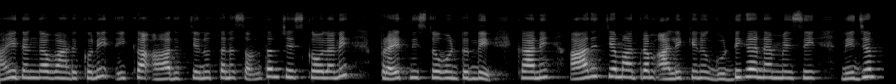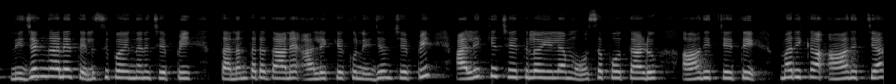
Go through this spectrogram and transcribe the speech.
ఆయుధంగా వాడుకొని ఇక ఆదిత్యను తన సొంతం చేసుకోవాలని ప్రయత్నిస్తూ ఉంటుంది. కానీ ఆదిత్య మాత్రం అలిక్యను గుడ్డిగా నమ్మేసి నిజం నిజంగానే తెలిసిపోయిందని చెప్పి తనంతట తానే అలిక్యకు నిజం చెప్పి అలిక్య చేతిలో ఇలా మోసపోతాడు ఆదిత్య అయితే. మరిక ఆదిత్య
